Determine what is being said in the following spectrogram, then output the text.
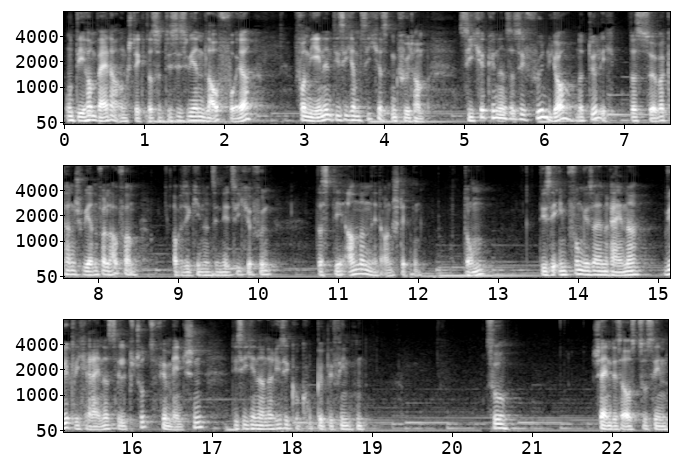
und die haben weiter angesteckt. Also das ist wie ein Lauffeuer von jenen, die sich am sichersten gefühlt haben. Sicher können sie sich fühlen, ja, natürlich, dass selber keinen schweren Verlauf haben. Aber sie können sich nicht sicher fühlen, dass die anderen nicht anstecken. Darum, diese Impfung ist ein reiner, wirklich reiner Selbstschutz für Menschen, die sich in einer Risikogruppe befinden. So scheint es auszusehen.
